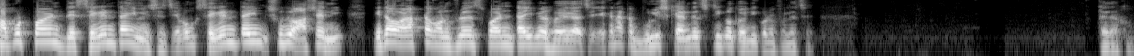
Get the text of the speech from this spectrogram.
সাপোর্ট পয়েন্ট সেকেন্ড টাইম এসেছে এবং সেকেন্ড টাইম শুধু আসেনি, এটাও আর একটা কনফ্লুয়েন্স পয়েন্ট টাইপের হয়ে গেছে। এখানে একটা বুলিশ ক্যান্ডেল স্টিকও তৈরি করে ফেলেছে। দেখুন।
